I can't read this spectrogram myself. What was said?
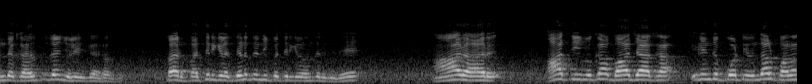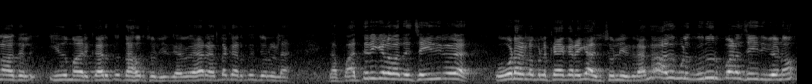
இந்த கருத்து தான் சொல்லியிருக்காரு அவர். பார் பத்திரிக்கையில் தினத்தந்தி பத்திரிக்கையில் வந்திருக்குது. ஆறு ஆறு. அதிமுக பாஜக இணைந்து போட்டியிருந்தால் பதினாறு. இது மாதிரி கருத்து தான் அவர் சொல்லியிருக்காரு. வேறு எந்த கருத்தும் சொல்லலை. இந்த பத்திரிக்கையில் வந்த செய்தியில் ஊடகத்தில் கேட்குறீங்க அது சொல்லியிருக்கிறாங்க. அது உங்களுக்கு விறுவிறுப்பான செய்தி வேணும்.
